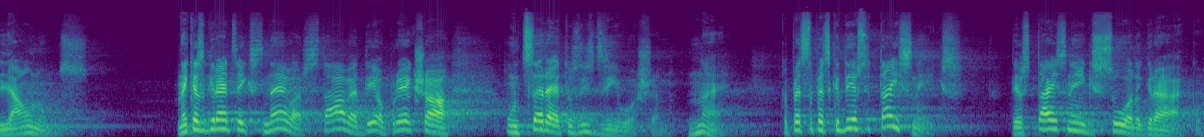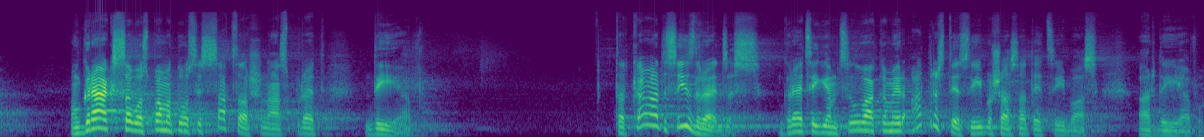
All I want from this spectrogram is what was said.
ļaunums. Nekas grēcīgs nevar stāvēt Dievu priekšā un cerēt uz izdzīvošanu. Nē, kāpēc? Tāpēc, ka Dievs ir taisnīgs. Dievs taisnīgi soda grēku. Un grēks savos pamatos ir sacelšanās pret Dievu. Tad kādas izredzes grēcīgiem cilvēkam ir atrasties īpašās attiecībās ar Dievu?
